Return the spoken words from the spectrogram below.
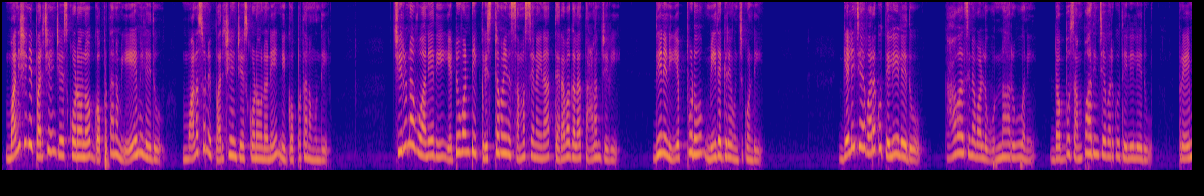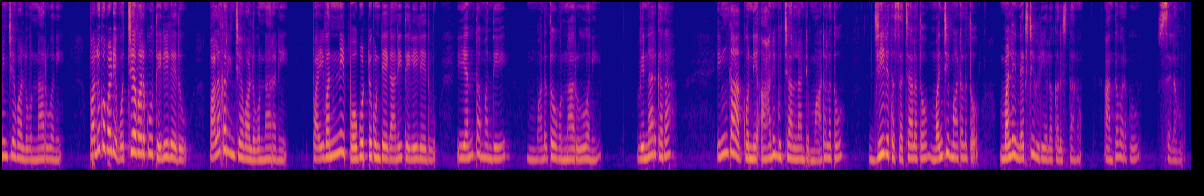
మనిషిని పరిచయం చేసుకోవడంలో గొప్పతనం ఏమీ లేదు. మనసుని పరిచయం చేసుకోవడంలోనే నీ గొప్పతనం ఉంది. చిరునవ్వు అనేది ఎటువంటి క్లిష్టమైన సమస్యనైనా తెరవగల తాళం చెవి. దీనిని ఎప్పుడూ మీ దగ్గరే ఉంచుకోండి. గెలిచే వరకు తెలియలేదు. కావాల్సిన వాళ్ళు ఉన్నారు అని డబ్బు సంపాదించే వరకు తెలియలేదు ప్రేమించే వాళ్ళు ఉన్నారు అని పలుకుబడి వచ్చే వరకు తెలియలేదు పలకరించే వాళ్ళు ఉన్నారని పైవన్నీ పోగొట్టుకుంటే కానీ తెలియలేదు ఎంతమంది మనతో ఉన్నారు అని. విన్నారు కదా? ఇంకా కొన్ని ఆణిముత్యాలలాంటి మాటలతో జీవిత సత్యాలతో మంచి మాటలతో మళ్ళీ నెక్స్ట్ వీడియోలో కలుస్తాను. అంతవరకు సెలవు.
